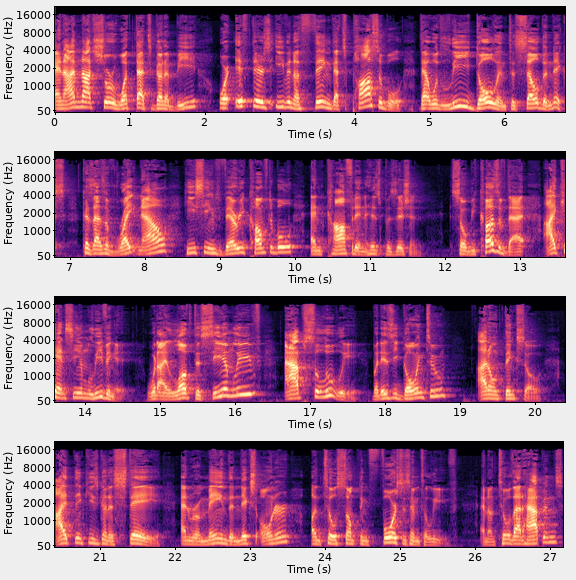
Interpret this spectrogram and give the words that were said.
And I'm not sure what that's going to be or if there's even a thing that's possible that would lead Dolan to sell the Knicks because as of right now, he seems very comfortable and confident in his position. So because of that, I can't see him leaving it. Would I love to see him leave? Absolutely. But is he going to? I don't think so. I think he's going to stay and remain the Knicks owner until something forces him to leave. And until that happens,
